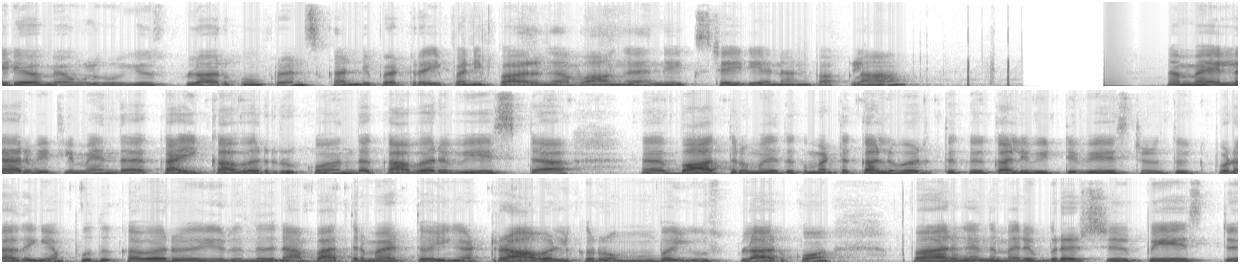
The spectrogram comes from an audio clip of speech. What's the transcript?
ஐடியாவுமே உங்களுக்கு யூஸ்ஃபுல்லாக இருக்கும் ஃப்ரெண்ட்ஸ் கண்டிப்பாக ட்ரை பண்ணி பாருங்கள் வாங்க நெக்ஸ்ட் ஐடியா என்னென்னு பார்க்கலாம். நம்ம எல்லார் வீட்லேயுமே இந்த கை கவர் இருக்கும். இந்த கவர் வேஸ்ட்டாக பாத்ரூம் இதுக்கு மட்டும் கழுவுறதுக்கு கழுவிட்டு வேஸ்ட்டுன்னு தூக்கி போடாதீங்க. புது கவர் இருந்ததுன்னா பத்திரமா எடுத்து வைங்க. ட்ராவலுக்கு ரொம்ப யூஸ்ஃபுல்லாக இருக்கும். பாருங்கள் இந்த மாதிரி ப்ரஷ்ஷு பேஸ்ட்டு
